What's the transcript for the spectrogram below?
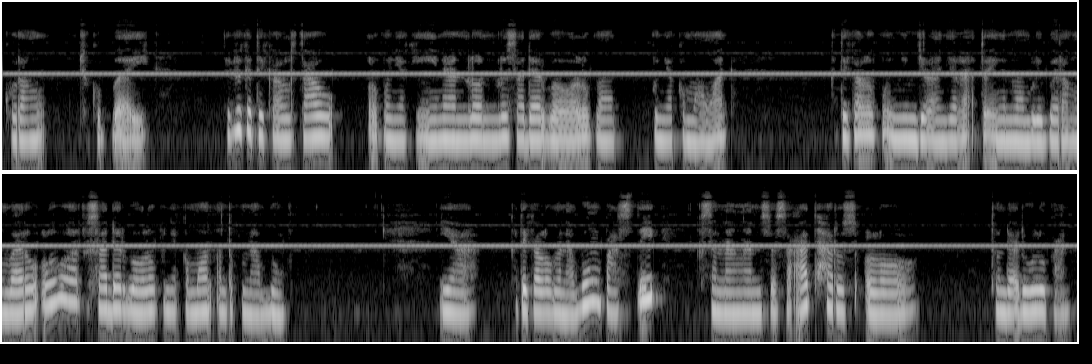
kurang cukup baik tapi ketika lo tahu lo punya keinginan lo lo sadar bahwa lo mau punya kemauan ketika lo ingin jalan-jalan atau ingin membeli barang baru lo harus sadar bahwa lo punya kemauan untuk menabung. Ya ketika lo menabung pasti kesenangan sesaat harus lo tunda dulu kan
